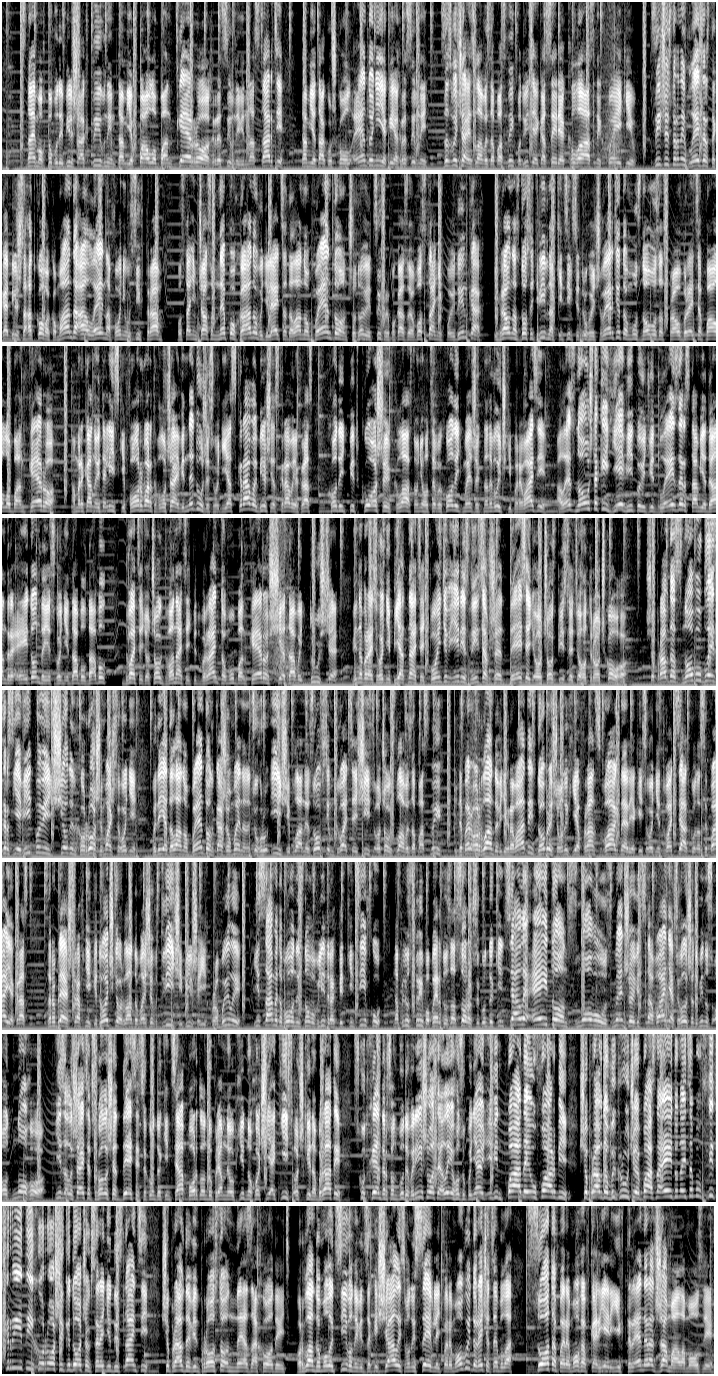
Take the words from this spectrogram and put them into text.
знаємо, хто буде більш активним. Там є Пауло Банкеро, агресивний він на старті. Там є також Коул Ентоні, який агресивний зазвичай з лави запасних. Подивіться, яка серія класних фейків. З іншої сторони, Блейзерс така більш загадкова команда, але на фоні усіх травм останнім часом непогано виділяється Далано Бентон. Чудові цифри показує в останніх поєдинках. І гра у нас досить рівна в кінцівці другої чверті, тому знову за справу береться Пауло Банкеро. Американо-італійський форвард влучає він не дуже сьогодні яскраво. Більш яскраво якраз ходить під кошик. Класно у нього це виходить. Меджик на невеличкій перевазі. Але знову ж таки є відповідь від Блейзерс. Там є Деандре Ейтон, дає сьогодні дабл-дабл. 20 очок, 12 підбирань, тому Банкеро ще давить дужче. Він набирає сьогодні 15 поінтів і різниця вже 10 очок після цього триочкового. Щоправда, знову у Блейзерс є відповідь. Ще один хороший матч сьогодні видає Далано Бентон. Каже, у мене на цю гру інші плани зовсім. 26 очок з лави запасних. І тепер Орландо відіграватись. Добре, що у них є Франц Вагнер, який сьогодні двадцятку насипає. Якраз заробляє штрафні кидочки. Орландо майже вдвічі більше їх пробили. І саме тому вони знову в лідерах під кінцівку. На плюс 3 попереду за 40 секунд до кінця. Але Ейтон знову зменшує відставання всього лише до мінус одного. І залишається всього лише 10 секунд до кінця. Портленду прям необхідно, хоч якісь очки набирати. Скут Хендерсон буде вирішувати, але його зупиняють, і він падає у фарбі. Щоправда, викручує пас на Ейтона, і це був відкритий хороший кидочок середньої дистанції. Щоправда, він просто не заходить. Орландо молодці, вони відзахищались, вони сейвлять перемогу. І, до речі, це була сота перемога в кар'єрі їх тренера Джамала Моузлі.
